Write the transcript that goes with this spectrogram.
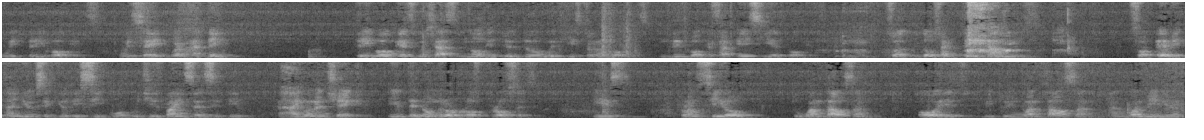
with three buckets. We say, we're gonna take three buckets which has nothing to do with histogram buckets. These buckets are ACS buckets. So those are three candidates. So every time you execute this SQL, which is bind sensitive, I'm gonna check if the number of rows processed is from zero to 1,000, or it is between 1,000 and 1 million,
